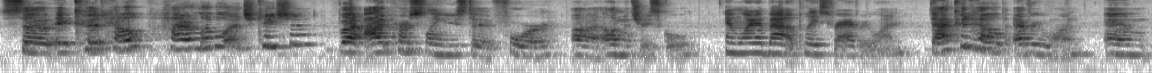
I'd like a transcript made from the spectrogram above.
So it could help higher level education, but I personally used it for uh, elementary school. And what about a place for everyone? That could help everyone and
